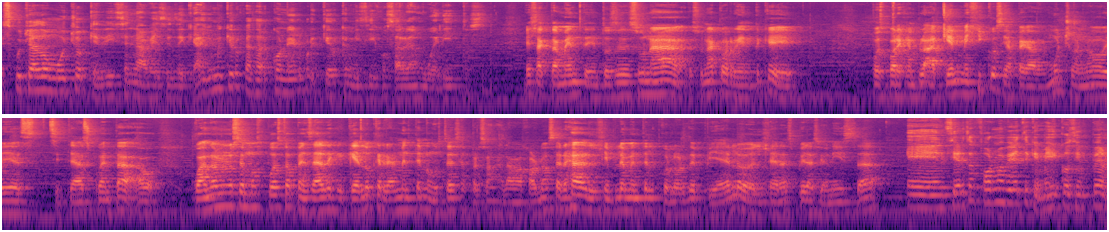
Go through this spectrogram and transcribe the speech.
he escuchado mucho que dicen a veces de que, ay, yo me quiero casar con él porque quiero que mis hijos salgan güeritos. Exactamente, entonces es una, es una corriente que, pues por ejemplo, aquí en México se ha pegado mucho, ¿no? Y es, si te das cuenta, cuando no nos hemos puesto a pensar de que qué es lo que realmente me gusta de esa persona? A lo mejor no será el- simplemente el color de piel o el ser aspiracionista, En cierta forma, fíjate que en México siempre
